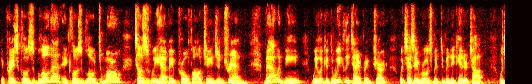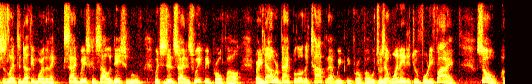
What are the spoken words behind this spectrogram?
If price closes below that and closes below tomorrow, tells us we have a profile change in trend. That would mean we look at the weekly time frame chart, which has a Rhodes Momentum Indicator top, which has led to nothing more than a sideways consolidation move, which is inside its weekly profile. Right now, we're back below the top of that weekly profile, which was at 182.45. So, a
